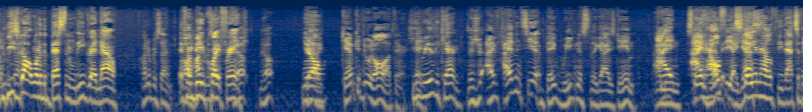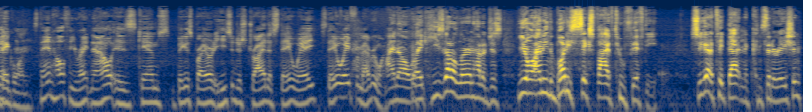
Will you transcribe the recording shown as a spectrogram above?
and he's 100%. got one of the best in the league right now. Hundred percent. If I'm oh, being quite frank. Yep. yep. You Yeah, know, Cam can do it all out there. he Hey, really can. There's, I've, I haven't seen a big weakness to the guy's game. I, I- mean, staying have- healthy. I guess Staying healthy, that's a big one. Staying healthy right now is Cam's biggest priority. He should just try to stay away, stay away from everyone. I know, like he's got to learn how to just, you know, I mean, the buddy's 6'5", 250. So you got to take that into consideration.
